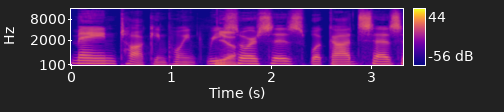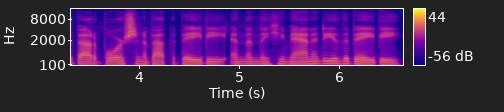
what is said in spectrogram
main talking point resources, what God says about abortion, about the baby, and then the humanity of the baby,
